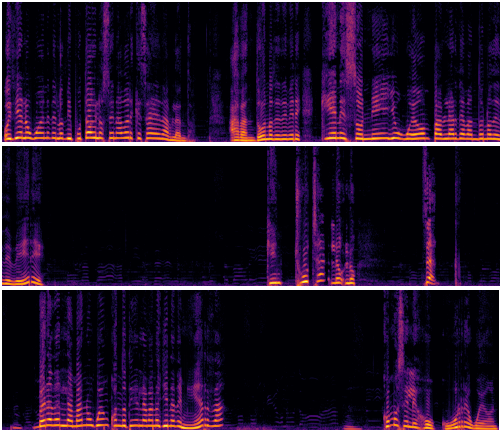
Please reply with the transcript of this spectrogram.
Hoy día los buenos de los diputados y los senadores que salen hablando. Abandono de deberes. ¿Quiénes son ellos, weón, para hablar de abandono de deberes? ¿Quién chucha? Lo, lo, o sea, ¿van a dar la mano, weón, cuando tienen la mano llena de mierda? ¿Cómo se les ocurre, weón?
